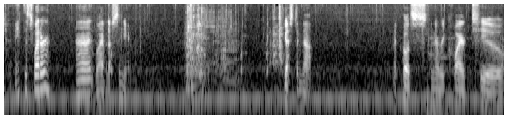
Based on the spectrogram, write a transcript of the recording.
Should I make the sweater? Uh, do I have enough sinew? Just enough. The quote's gonna require two.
